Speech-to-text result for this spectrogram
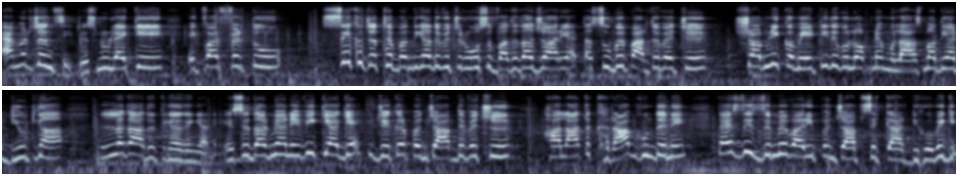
ਐਮਰਜੈਂਸੀ ਜਿਸ ਨੂੰ ਲੈ ਕੇ ਇੱਕ ਵਾਰ ਫਿਰ ਤੋਂ ਸਿੱਖ ਜਥੇਬੰਦੀਆਂ ਦੇ ਵਿੱਚ ਰੋਸ ਵੱਧਦਾ ਜਾ ਰਿਹਾ ਹੈ, ਤਾਂ ਸੂਬੇ ਭਰ ਦੇ ਵਿੱਚ ਸ਼੍ਰੋਮਣੀ ਕਮੇਟੀ ਦੇ ਵੱਲੋਂ ਆਪਣੇ ਮੁਲਾਜ਼ਮਾਂ ਦੀਆਂ ਡਿਊਟੀਆਂ ਲਗਾ ਦਿੱਤੀਆਂ ਗਈਆਂ ਨੇ। ਇਸੇ ਦਰਮਿਆਨ ਇਹ ਵੀ ਕਿਹਾ ਗਿਆ ਕਿ ਜੇਕਰ ਪੰਜਾਬ ਦੇ ਵਿੱਚ ਹਾਲਾਤ ਖਰਾਬ ਹੁੰਦੇ ਨੇ ਤਾਂ ਇਸ ਦੀ ਜ਼ਿੰਮੇਵਾਰੀ ਪੰਜਾਬ ਸਰਕਾਰ ਦੀ ਹੋਵੇਗੀ।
